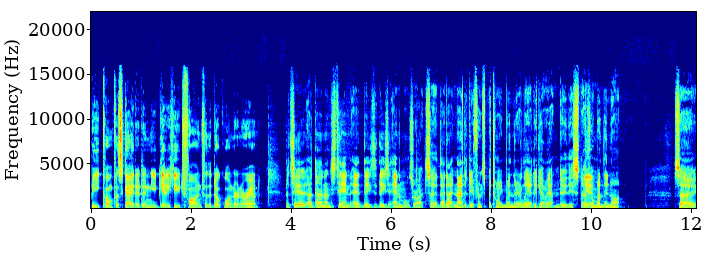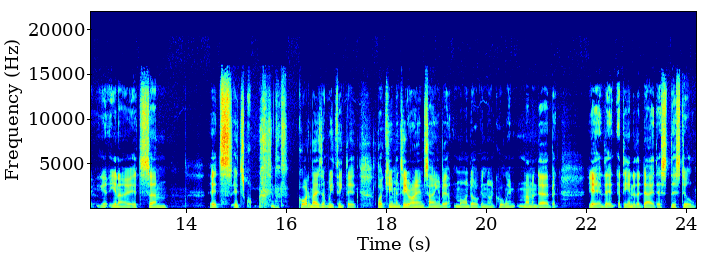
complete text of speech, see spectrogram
be confiscated, and you'd get a huge fine for the dog wandering around. But see, I don't understand. These these animals, right? So they don't know the difference between when they're allowed to go out and do this stuff Yeah. and when they're not. So you, know, it's um, it's it's quite amazing. that We think that like humans. Here I am saying about my dog, and I call him mum and dad, but. Yeah, at the end of the day, they're, they're still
